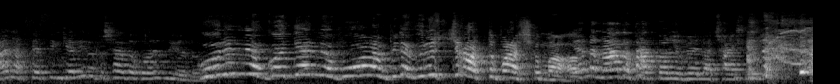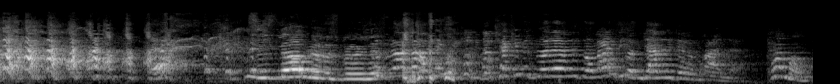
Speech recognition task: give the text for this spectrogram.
Aynen sesin geliyor da dışarıda görünmüyordu. Görünmüyor, göndermiyor. Bu oğlan bir de virüs çıkarttı başıma. Hemen nerede tatlanıyor böyle çay. Siz ne yapıyorsunuz böyle? Kekimiz böreğimiz dolar diyorum gel gidelim gayrı. Tamam.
